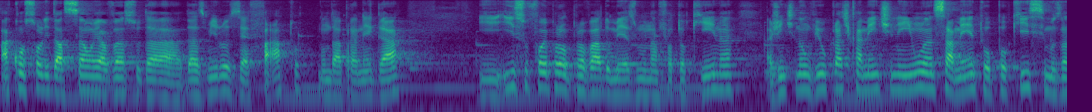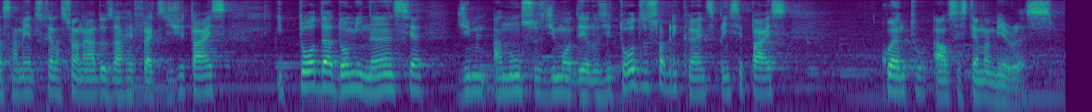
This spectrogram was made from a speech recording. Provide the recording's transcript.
a consolidação e avanço da, das mirrorless é fato, não dá para negar. E isso foi provado mesmo na Fotoquina. A gente não viu praticamente nenhum lançamento ou pouquíssimos lançamentos relacionados a reflexos digitais e toda a dominância de anúncios de modelos de todos os fabricantes principais quanto ao sistema mirrorless.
